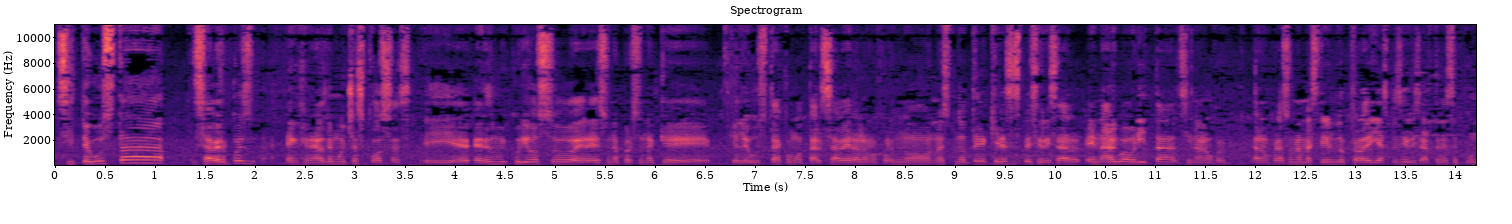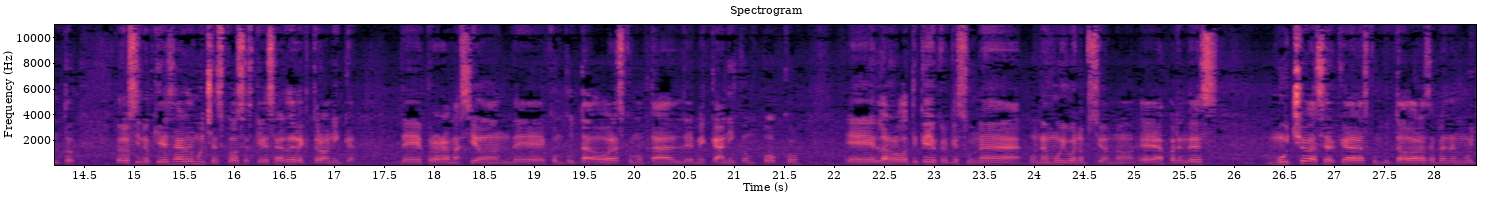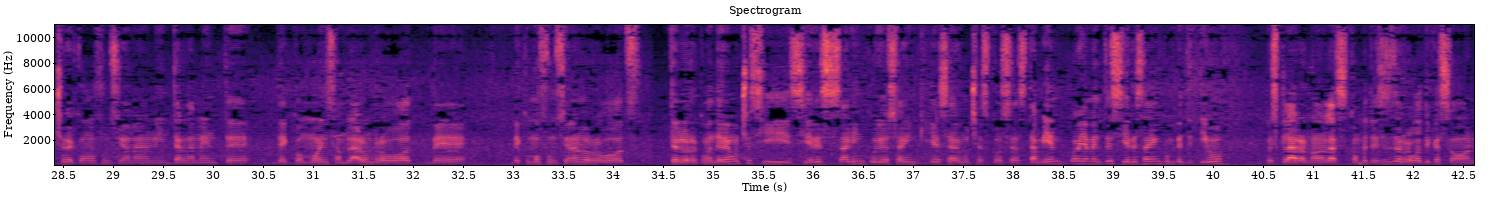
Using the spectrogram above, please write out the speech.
si te gusta saber pues en general de muchas cosas. Y eres muy curioso, eres una persona que, que le gusta como tal saber, a lo mejor no, no, no, te quieres especializar en algo ahorita, sino a lo mejor, a lo mejor hacer una maestría y un doctorado y ya especializarte en ese punto, pero si no quieres saber de muchas cosas, quieres saber de electrónica, de programación, de computadoras como tal, de mecánica un poco, eh, la robótica yo creo que es una, una muy buena opción, ¿no? Eh, aprendes mucho acerca de las computadoras, aprenden mucho de cómo funcionan internamente, de cómo ensamblar un robot, de, de cómo funcionan los robots. Te lo recomendaría mucho si, si eres alguien curioso, alguien que quiere saber muchas cosas. También, obviamente, si eres alguien competitivo, pues claro, ¿no? Las competencias de robótica son,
